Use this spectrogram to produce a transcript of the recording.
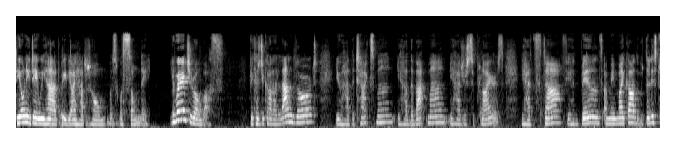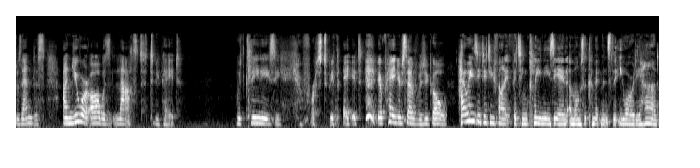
The only day we had, really, I had at home was, was Sunday. You weren't your own boss because you got a landlord, you had the tax man, you had the VAT man, you had your suppliers, you had staff, you had bills. I mean, my God, the list was endless. And you were always last to be paid. With Kleeneze, you're first to be paid. You're paying yourself as you go. How easy did you find it fitting Kleeneze in amongst the commitments that you already had?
